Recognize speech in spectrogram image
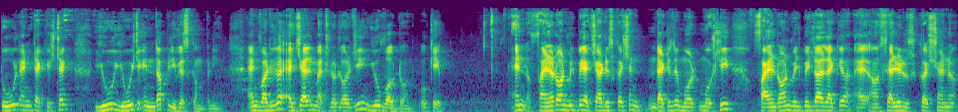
tool and tech stack you used in the previous company and what is the agile methodology you worked on. Okay and final round will be HR discussion. That is a more, mostly final round will be the, like a, a salary discussion,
